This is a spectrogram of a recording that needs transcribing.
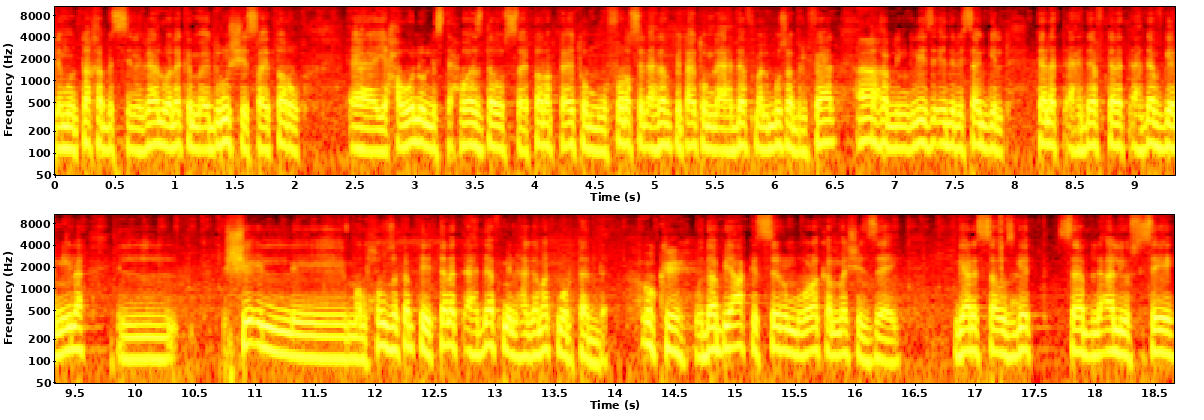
لمنتخب السنغال ولكن ما قدروش يسيطروا. آه يحولوا الاستحواذ ده والسيطرة بتاعتهم وفرص الأهداف بتاعتهم لأهداف ملموسة بالفعل. آه. المنتخب الإنجليزي قدر يسجل ثلاث أهداف ثلاث أهداف جميلة. ال- الشيء اللي ملحوظ يا كابتن الثلاث أهداف من هجمات مرتدة. okay. وده بيعكس سير المباراة كان ماشي إزاي. جاريث ساوث جيت ساب لأليو سيسيه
